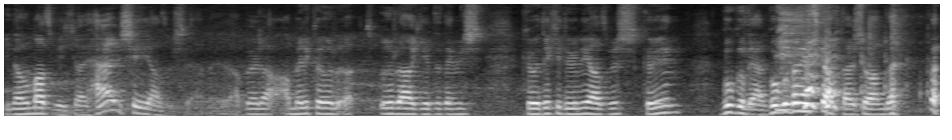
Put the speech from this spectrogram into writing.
İnanılmaz bir hikaye. Her şeyi yazmış yani. Ya Böyle Amerika Ir- Irak'a girdi demiş. Köydeki düğünü yazmış. Köyün Google yani. Google'dan eski hatta şu anda.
